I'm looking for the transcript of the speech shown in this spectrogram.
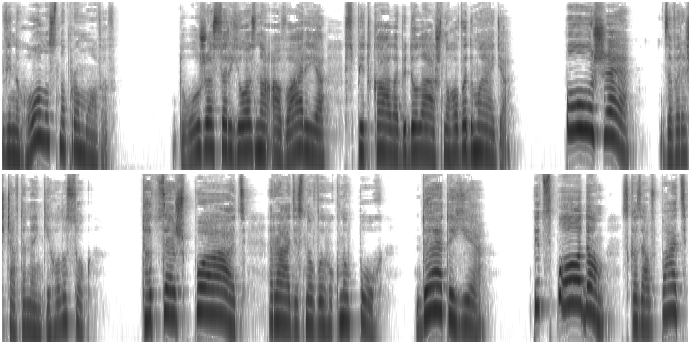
він голосно промовив. Дуже серйозна аварія спіткала бідолашного ведмедя. Пуше. заверещав тоненький голосок. Та це ж паць. радісно вигукнув пух. Де ти є? Під сподом, сказав паць,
